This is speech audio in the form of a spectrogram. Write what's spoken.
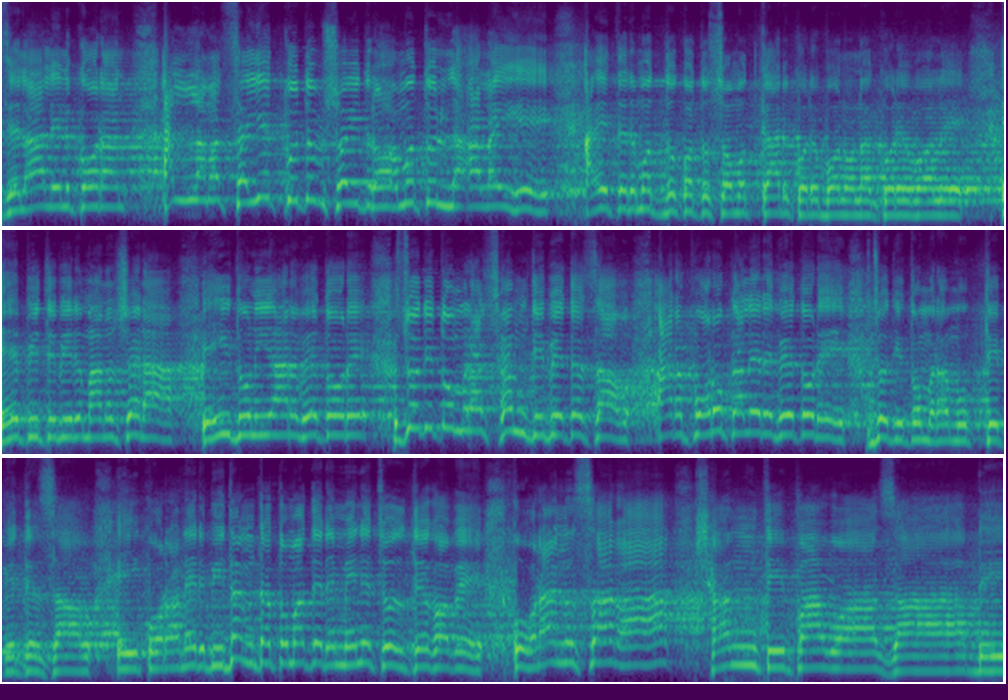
কোরআন, আল্লামা সৈয়দ কুতুব শহীদ রহমতুল্লাহ আলাইহে আয়াতের মধ্যে কত চমৎকার করে বর্ণনা করে বলে, এ পৃথিবীর মানুষেরা, এই দুনিয়ার ভেতরে যদি তোমরা শান্তি পেতে চাও, আর পরকালের ভেতরে যদি তোমরা মুক্তি পেতে চাও, এই কোরআনের বিধানটা তোমাদের মেনে চলতে হবে। কোরআন ছাড়া শান্তি পাওয়া যাবে।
